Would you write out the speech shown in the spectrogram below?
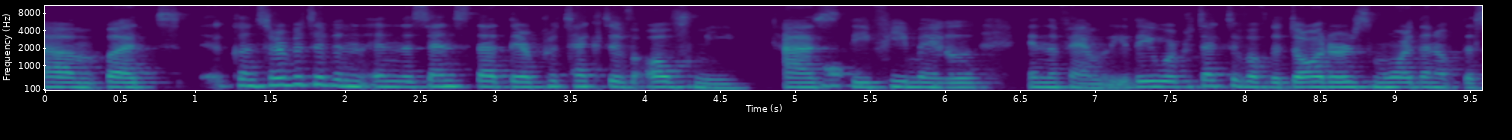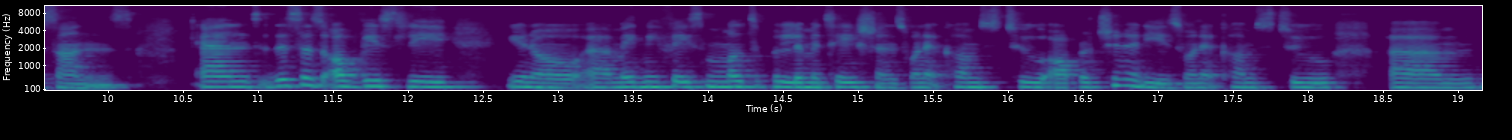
um, but conservative in, in the sense that they're protective of me as the female in the family. They were protective of the daughters more than of the sons. And this has obviously, you know, uh, made me face multiple limitations when it comes to opportunities, when it comes to, um,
